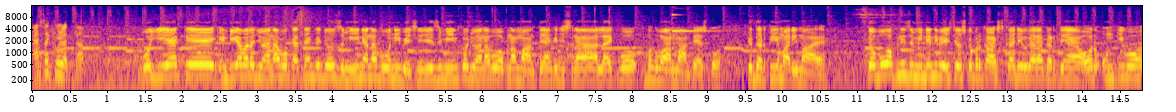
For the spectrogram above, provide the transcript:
ایسا کیوں لگتا؟ ہے وہ یہ ہے کہ انڈیا والے جو ہے نا وہ کہتے ہیں کہ جو زمین ہے نا وہ نہیں بیچنی چاہیے۔ زمین کو جو ہے نا وہ اپنا مانتے ہیں کہ جس طرح لائک وہ بھگوان مانتے ہیں اس کو کہ دھرتی ہماری ماں ہے۔ تو وہ اپنی زمینیں نہیں بیچتے اس کے اوپر کاشتکاری وغیرہ کرتے ہیں اور ان کی وہ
